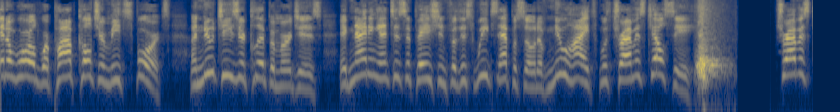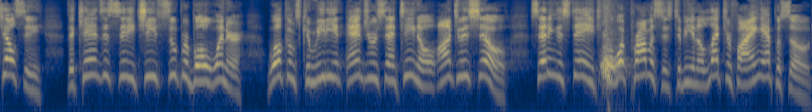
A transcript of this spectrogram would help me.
In a world where pop culture meets sports, a new teaser clip emerges, igniting anticipation for this week's episode of New Heights with Travis Kelce. Travis Kelce, the Kansas City Chiefs Super Bowl winner, welcomes comedian Andrew Santino onto his show, setting the stage for what promises to be an electrifying episode.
